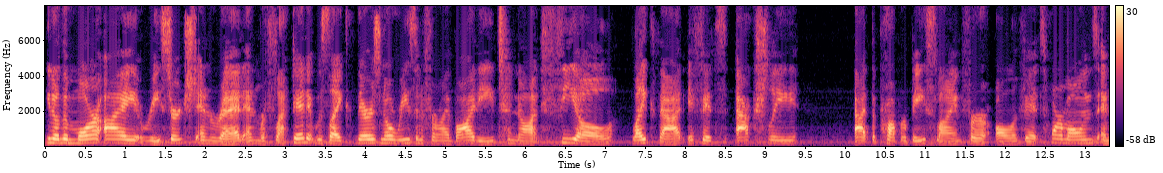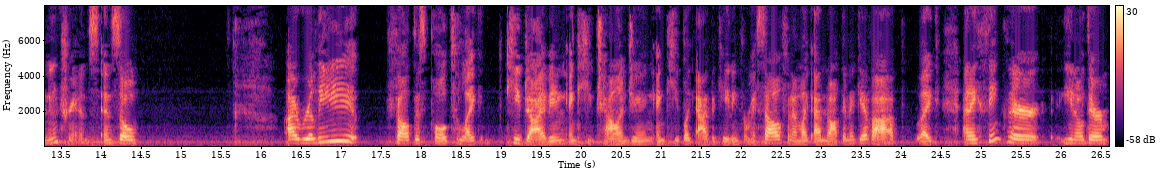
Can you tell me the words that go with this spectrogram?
you know, the more I researched and read and reflected, it was like there is no reason for my body to not feel like that if it's actually at the proper baseline for all of its hormones and nutrients. And so I really felt this pull to like keep diving and keep challenging and keep like advocating for myself. And I'm like, I'm not going to give up. Like, and I think there, you know, there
